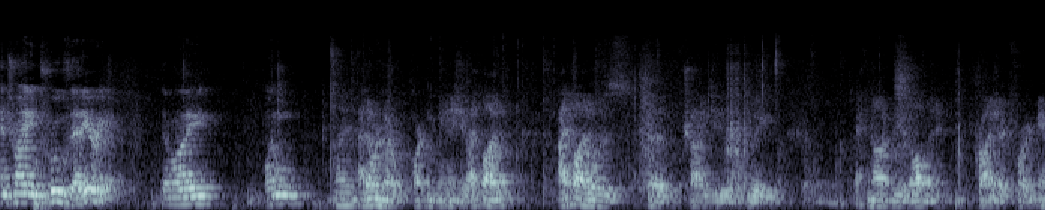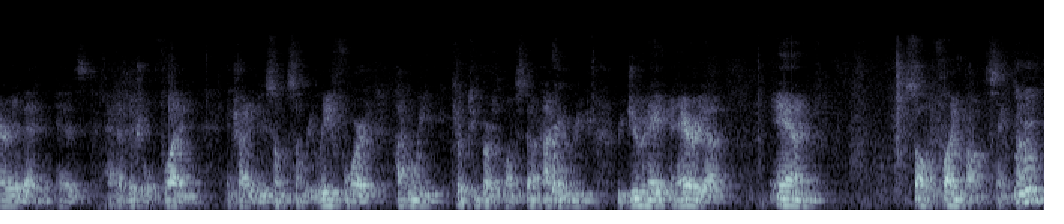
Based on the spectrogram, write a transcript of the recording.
and try and improve that area. Am I on, I, I don't remember parking being an issue. I thought, I thought it was to try to do a economic redevelopment project for an area that has had habitual flooding and try to do some, some relief for it. How can we kill two birds with one stone? How can we re- rejuvenate an area and solve the flooding problem at the same time? Mhm.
